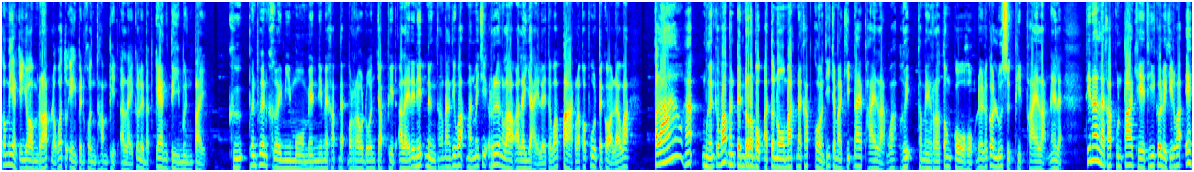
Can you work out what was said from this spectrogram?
ก็ไม่อยากจะยอมรับหรอกว่าตัวเองเป็นคนทำผิดอะไรก็เลยแบบแกล้งตีมึนไป คือเพื่อนๆเคยมีโมเมนต์นี้ไหมครับ แบบเราโดนจับผิดอะไรได้นิดหนึ่งทั้งๆที่ว่ามันไม่ใช่เรื่องราวอะไรใหญ่เลย แต่ว่าปากเราก็พูดไปก่อนแล้วว่าเปล่าฮะ เหมือนกับว่ามันเป็นระบบอัตโนมัตินะครับ ก่อนที่จะมาคิดได้ภายหลังว่า เฮ้ยทำไมเราต้องโกหกด้วยแล้วก็รู้สึกผิดภายหลังนี่แหละ ที่นั่นแหละครับคุณป้าเคที่ก็เลยคิดว่า เอ๊ะ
